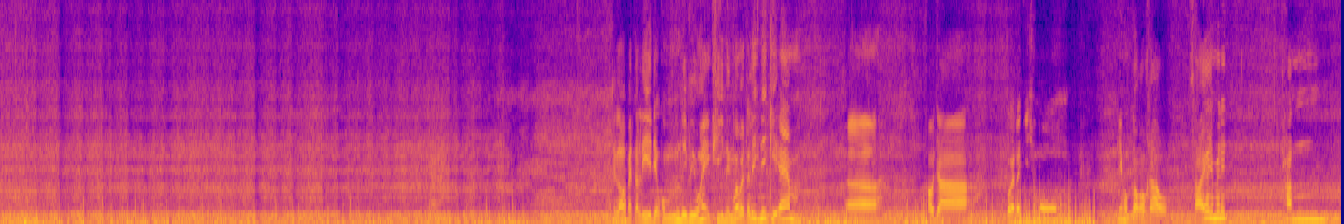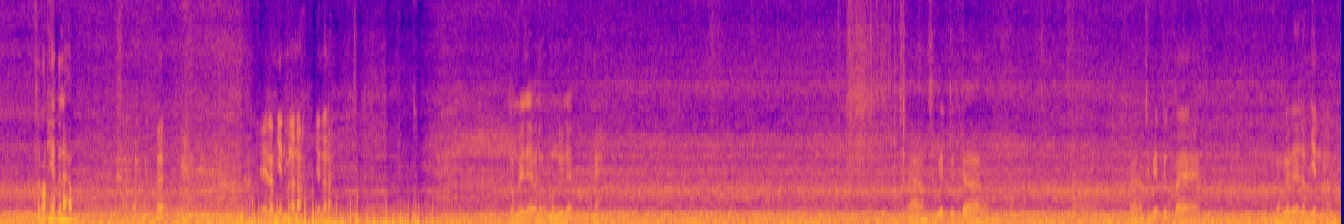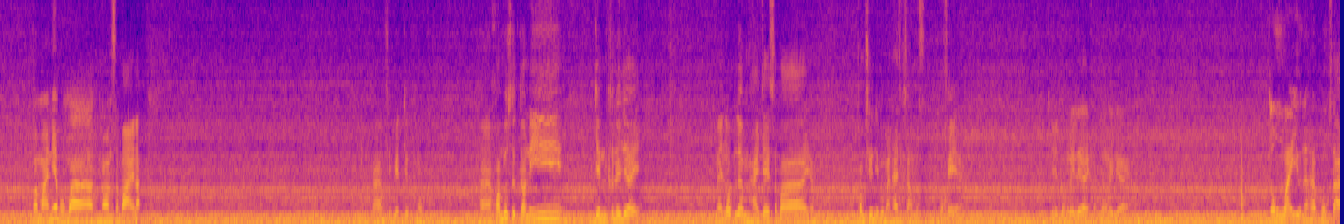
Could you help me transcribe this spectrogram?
เดี๋ยวรอแบตเตอรี่เดี๋ยวผมรีวิวให้อีกทีหนึ่งว่าแบตเตอรี่นี่กี่แอมป์เอ่อเขาจะเปิดได้กี่ชั่วโมง นี่ผมต่อคร่าวๆสายก็ยังไม่ได้พันสกอตเทปด้วยนะครับเอ๊ะเริ่มเย็นมาแล้วเนาะเย็นแล้วนะลงเรื่อยๆอุณหภูมิลงเรื่อยๆเห็นไหม สิบเอ็ดจุดเก้าสามสิบเอ็ดจุดแปดลงเรื่อยๆเริ่มเย็นมาแล้วประมาณนี้ผมว่านอนสบายละสามสิบเอ็ดจุดหกอ่าความรู้สึกตอนนี้เย็นขึ้นเรื่อยๆ ในรถเริ่มหายใจสบายครับ ความชื้นอยู่ประมาณ 53โอเคนะโอเค ลงเรื่อยๆครับลงเรื่อยๆ ลงไวอยู่นะครับองศา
